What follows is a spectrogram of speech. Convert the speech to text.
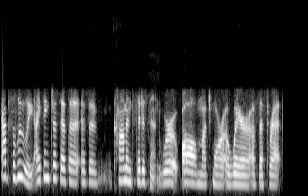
Absolutely. I think just as a as a common citizen, we're all much more aware of the threats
